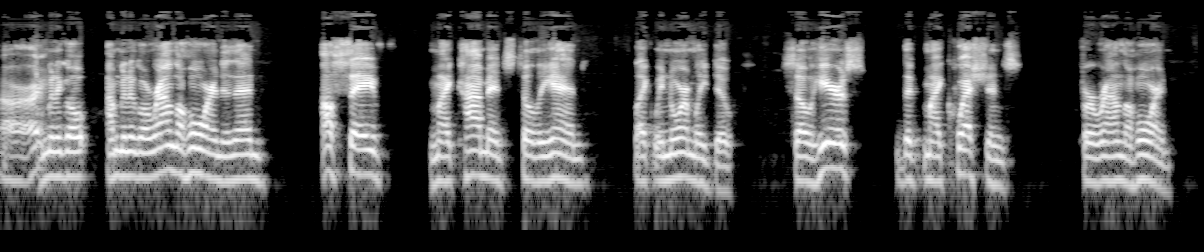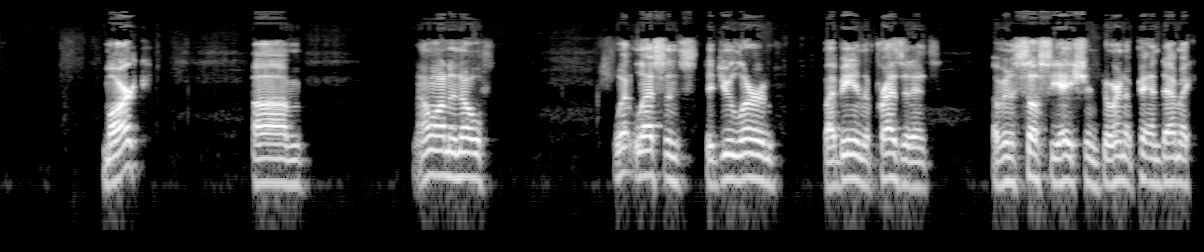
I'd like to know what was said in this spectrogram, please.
All right. I'm going to go I'm going to go around the horn and then I'll save my comments till the end like we normally do. So here's the, my questions for around the horn. Mark, um, I want to know what lessons did you learn by being the president of an association during a pandemic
